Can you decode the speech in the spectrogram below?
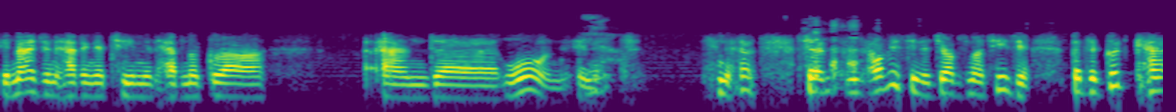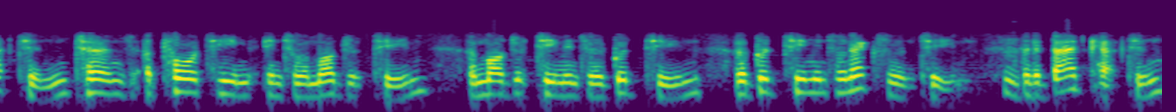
imagine having a team that had McGrath and uh, Warne in it. You know, so obviously the job's much easier. But the good captain turns a poor team into a moderate team, a moderate team into a good team, a good team into an excellent team. And a bad captain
